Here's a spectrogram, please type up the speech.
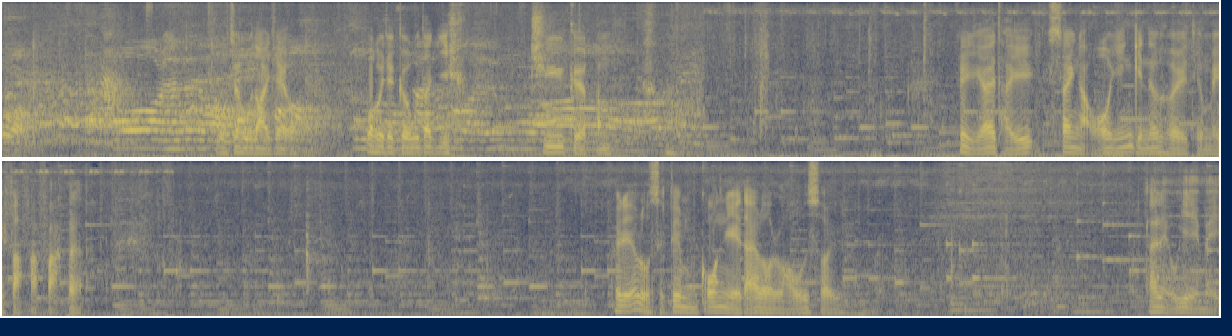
哇！哇！你睇唔睇到？哇！真係好大隻喎。哇！佢隻腳好得意，豬腳咁。跟住而家睇犀牛，我已經見到佢條尾發發發噶啦。佢哋一路食啲咁乾嘢，但係一路流水，睇嚟好野味。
